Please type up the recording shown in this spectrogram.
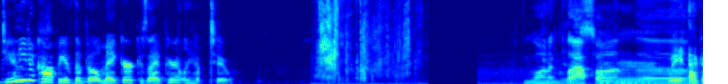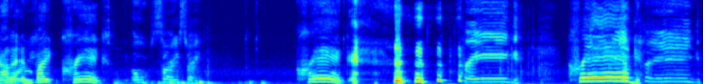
Do you need a copy of the Bellmaker? Because I apparently have two. You want to clap on the. Wait, I gotta 40? invite Craig. Oh, sorry, sorry. Craig. Craig! Craig. Craig!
